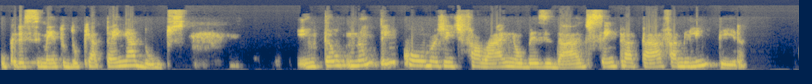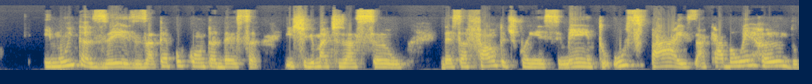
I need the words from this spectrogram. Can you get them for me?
o crescimento do que até em adultos. Então, não tem como a gente falar em obesidade sem tratar a família inteira. E muitas vezes, até por conta dessa estigmatização, dessa falta de conhecimento, os pais acabam errando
